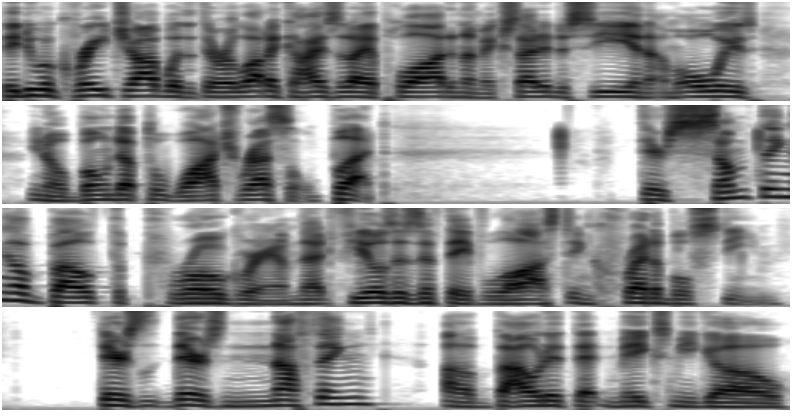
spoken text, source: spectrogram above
They do a great job with it. There are a lot of guys that I applaud and I'm excited to see and I'm always, you know, boned up to watch wrestle. But there's something about the program that feels as if they've lost incredible steam. There's there's nothing about it that makes me go,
